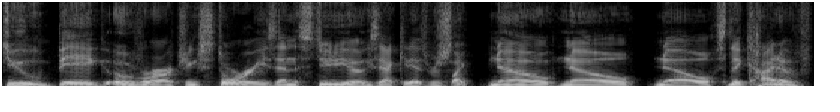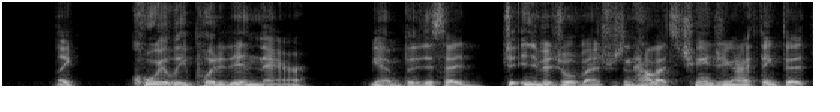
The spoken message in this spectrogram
do big overarching stories and the studio executives were just like no no no. So they kind of like coyly put it in there you know but it just said individual adventures and how that's changing. And i think that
